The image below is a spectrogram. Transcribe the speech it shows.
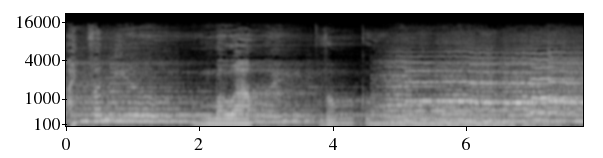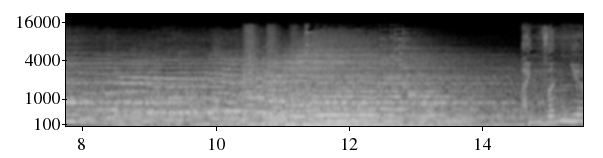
Anh vẫn yêu màu áo vẫn nhớ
